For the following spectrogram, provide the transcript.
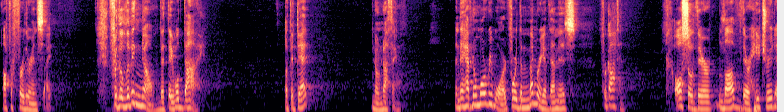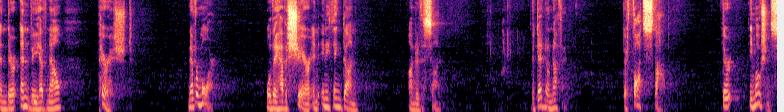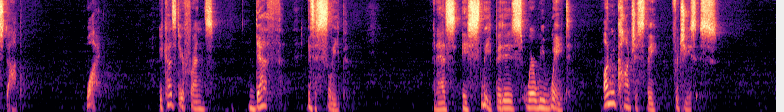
offer further insight. For the living know that they will die, but the dead know nothing. And they have no more reward, for the memory of them is forgotten. Also, their love, their hatred, and their envy have now perished. Nevermore will they have a share in anything done under the sun. The dead know nothing. Their thoughts stop, their emotions stop. Why? Because, dear friends, death is asleep. And as a sleep, it is where we wait unconsciously for Jesus.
